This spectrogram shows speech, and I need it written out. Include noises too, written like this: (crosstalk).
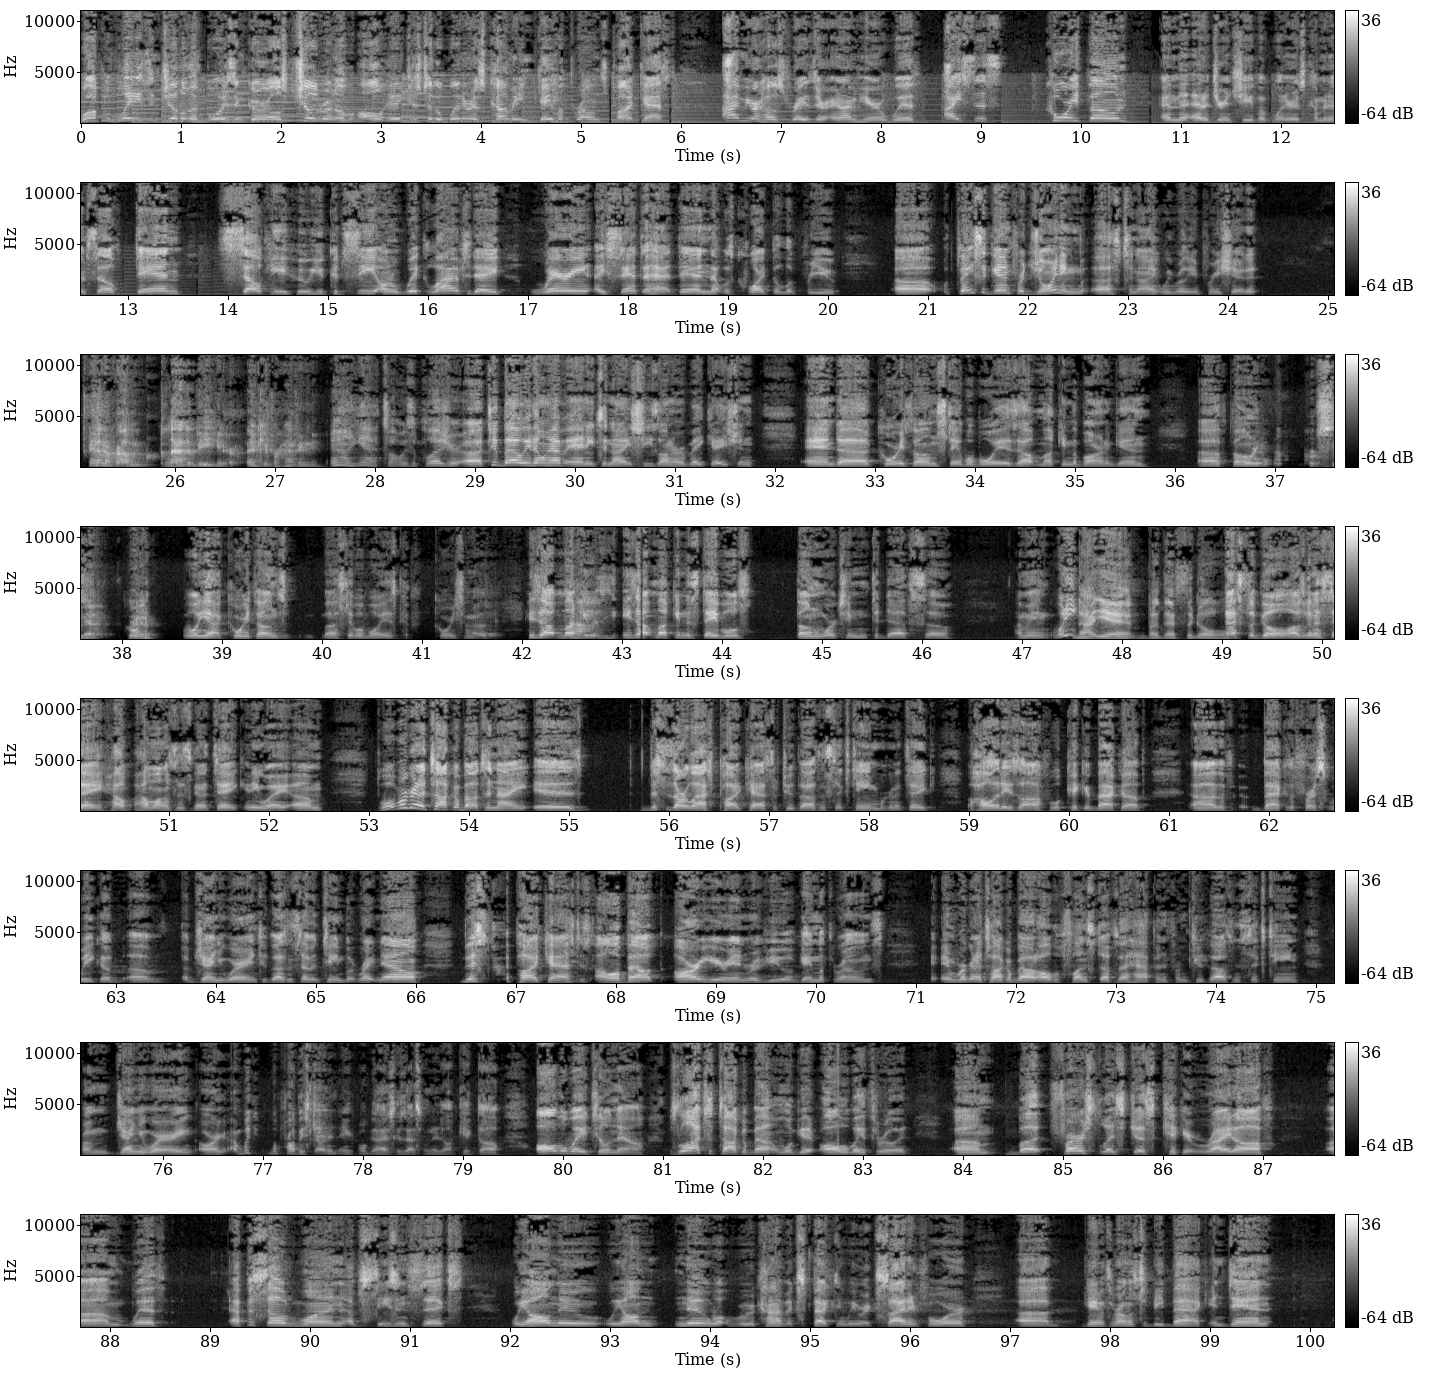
Welcome, ladies and gentlemen, boys and girls, children of all ages, to the Winter is Coming Game of Thrones podcast. I'm your host, Razor, and I'm here with Isis, Corey Thone, and the editor in chief of Winter is Coming himself, Dan Selcke, who you could see on Wick Live today wearing a Santa hat. Dan, that was quite the look for you. Uh, thanks again for joining us tonight. We really appreciate it. Yeah, no problem. Glad to be here. Thank you for having me. Yeah, yeah, it's always a pleasure. Uh, too bad we don't have Annie tonight. She's on her vacation. And uh, Corey Thone, stable boy, is out mucking the barn again. Uh, Thone, Corey Smith. Corey, right? well, yeah, Corey Thone's uh, stable boy is C- Corey Smith. He's out mucking. Ah. He's out mucking the stables. Thone works him to death. So, I mean, what do you? Not yet, but that's the goal. That's the goal. I was gonna say, how how long is this gonna take? Anyway, um, what we're gonna talk about tonight is this is our last podcast of 2016. We're gonna take the holidays off. We'll kick it back up, uh, the, back the first week of, of of January in 2017. But right now, this podcast is all about our year-end review of Game of Thrones, and we're gonna talk about all the fun stuff that happened from 2016 from January, or we, we'll probably start in April, guys, because that's when it all kicked off, all the way till now. There's lots to talk about, and we'll get all the way through it. Um, but first, let's just kick it right off um, with episode one of season six. We all knew we all knew what we were kind of expecting. We were excited for uh, Game of Thrones to be back. And Dan,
